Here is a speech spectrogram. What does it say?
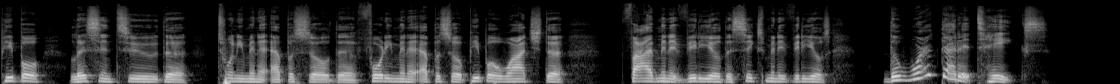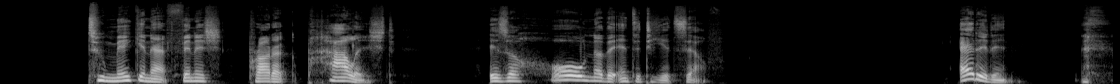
People listen to the 20 minute episode, the 40 minute episode. People watch the five minute video, the six minute videos. The work that it takes to making that finished product polished is a whole nother entity itself. Editing.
